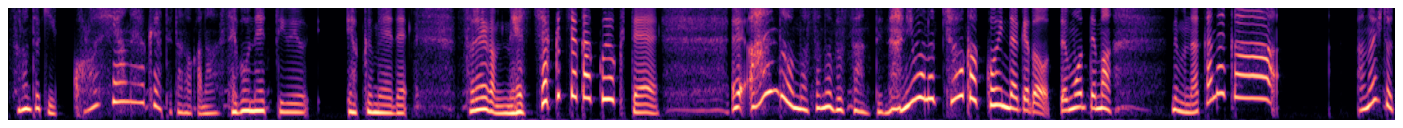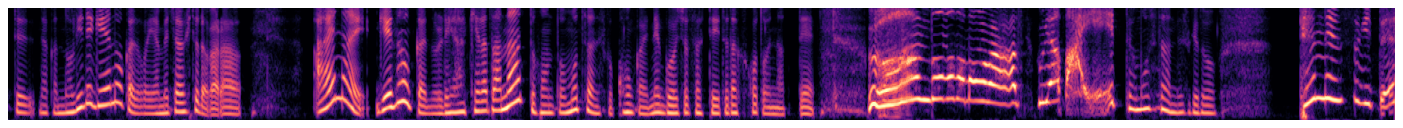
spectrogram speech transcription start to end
その時殺し屋の役やってたのかな？背骨っていう役名で。それがめちゃくちゃかっこよくてえ安藤正信さんって何者超かっこいいんだけどって思ってまあでもなかなかあの人ってなんかノリで芸能界とか辞めちゃう人だから会えない芸能界のレアキャラだなって本当思ってたんですけど今回ねご一緒させていただくことになって。うわ安藤正信だやばいって思ってたんですけど天然すぎて。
